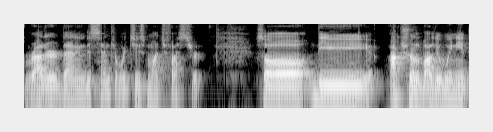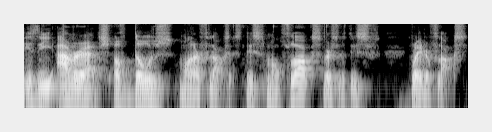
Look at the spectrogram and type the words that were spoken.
rather than in the center, which is much faster. So the actual value we need is the average of those molar fluxes, this small flux versus this greater flux.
